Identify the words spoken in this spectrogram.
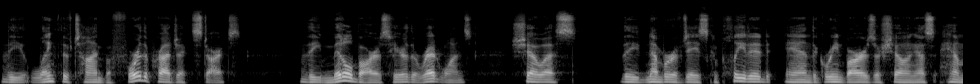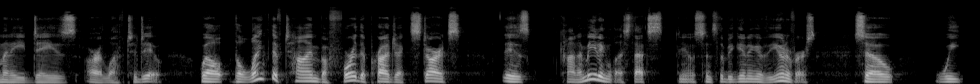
the length of time before the project starts. The middle bars here, the red ones, show us the number of days completed, and the green bars are showing us how many days are left to do. Well, the length of time before the project starts is kind of meaningless. That's, you know, since the beginning of the universe. So we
